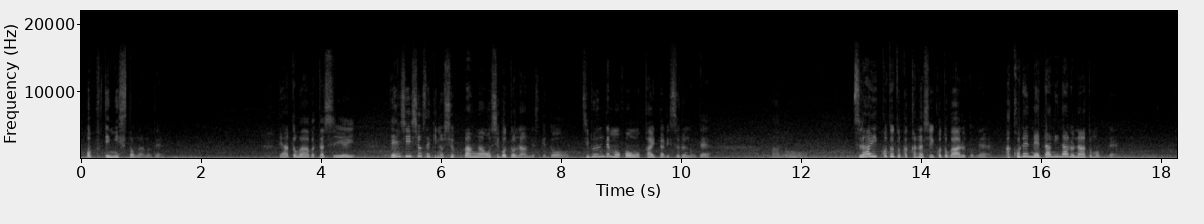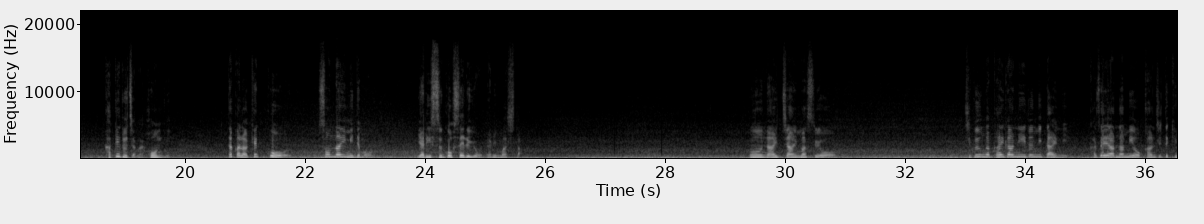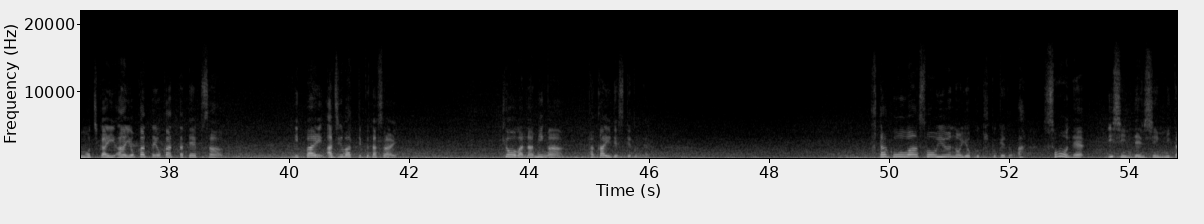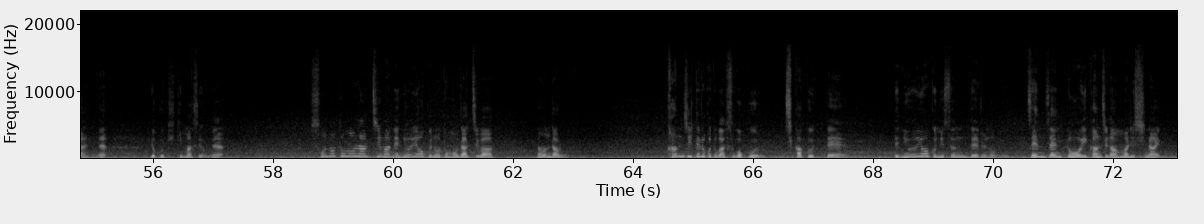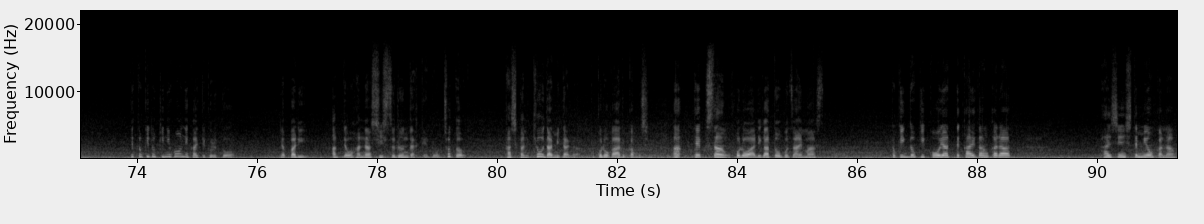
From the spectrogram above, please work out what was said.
オプティミストなので。であとは私電子書籍の出版がお仕事なんですけど自分でも本を書いたりするのであの辛いこととか悲しいことがあるとねあこれネタになるなと思って書けるじゃない本に。だから結構そんな意味でもやり過ごせるようになりました。うん泣いちゃいますよ。自分が海岸にいるみたいに風や波を感じて気持ちがいい。あよかったよかったテープさん。いっぱい味わってください。今日は波が高いですけどね。双子はそういうのよく聞くけど。あそうね。維新伝心みたいにねよく聞きますよね。その友達はねニューヨークの友達は何だろう。感じてることがすごく近くって。でニューヨークに住んでるのに全然遠い感じがあんまりしないで時々日本に帰ってくるとやっぱり会ってお話しするんだけどちょっと確かに兄弟みたいなところがあるかもしれない。あテープさんフォローありがとうございます。時々こうやって海岸から配信してみようかな。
